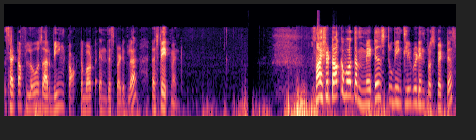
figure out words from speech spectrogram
set of laws are being talked about in this particular uh, statement? Now, if you talk about the matters to be included in prospectus,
